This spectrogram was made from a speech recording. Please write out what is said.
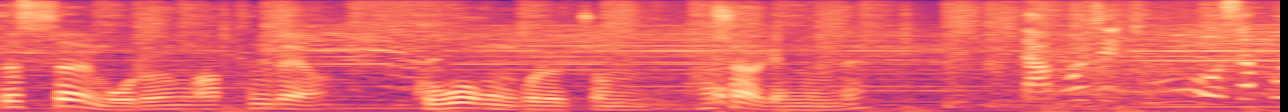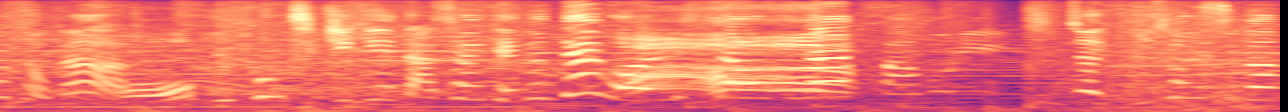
뜻을 모르는 것 같은데요. 국어 공부를 좀 하셔야겠는데? 나머지 두 서포터가 어? 유통 지키기에 나서야 되는데 월성각 마무리. 진짜 이 선수가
